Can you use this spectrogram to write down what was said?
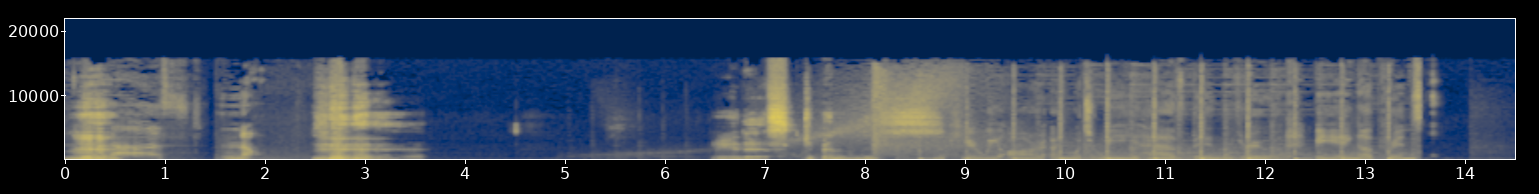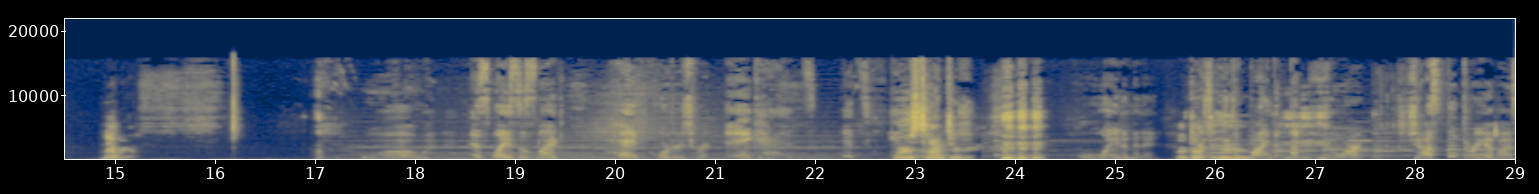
Just no. Uh, skipping this. Look, here we are, and what we have been through. Being a prince. There we go. Whoa. This place is like headquarters for eggheads. It's Where's. Time Turner? Wait a minute. or Doctor Who? find a cure, just the three of us.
